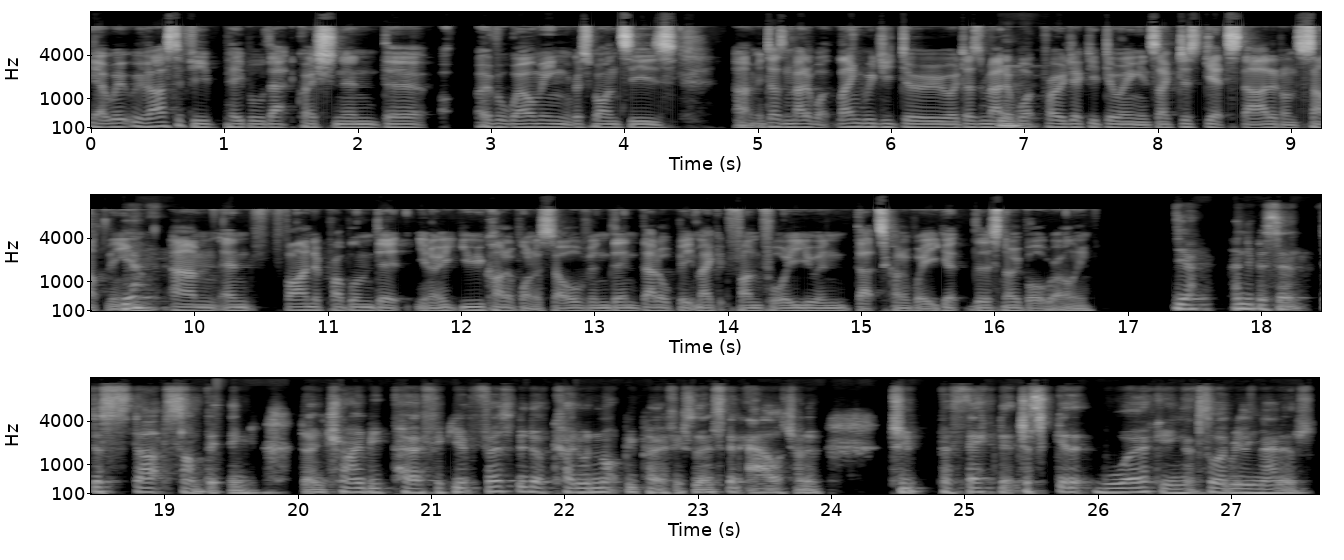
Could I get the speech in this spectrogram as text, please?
Yeah we, we've asked a few people that question and the overwhelming response is um, it doesn't matter what language you do, or it doesn't matter mm. what project you're doing. It's like just get started on something, yeah. um, and find a problem that you know you kind of want to solve, and then that'll be make it fun for you, and that's kind of where you get the snowball rolling. Yeah, hundred percent. Just start something. Don't try and be perfect. Your first bit of code will not be perfect, so don't spend hours trying to to perfect it. Just get it working. That's all that really matters.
